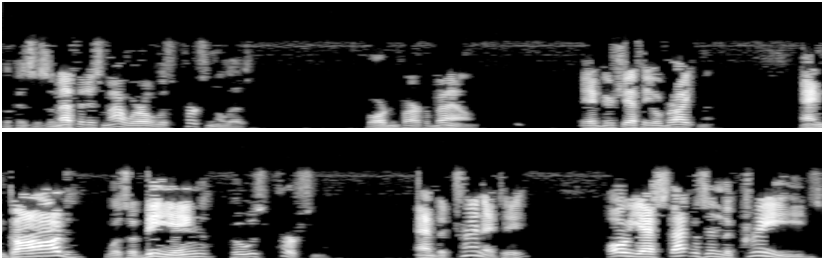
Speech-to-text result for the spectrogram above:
Because as a Methodist, my world was personalism. Borden Parker Bowne, Edgar Sheffield Brightman. And God was a being who was personal. And the Trinity, oh yes, that was in the creeds,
